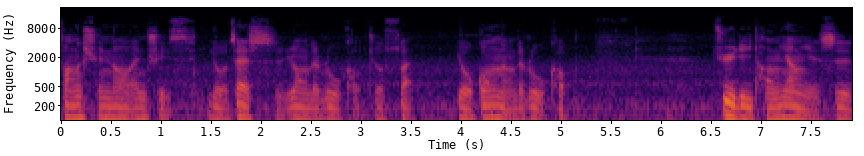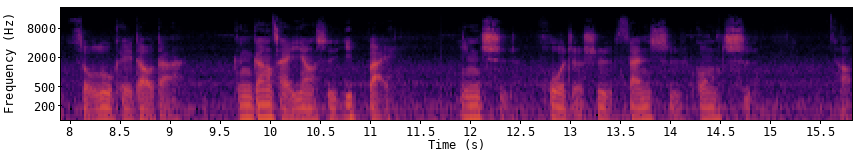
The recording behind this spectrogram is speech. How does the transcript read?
Functional entries 有在使用的入口就算有功能的入口，距离同样也是走路可以到达，跟刚才一样是一百英尺或者是三十公尺。好，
